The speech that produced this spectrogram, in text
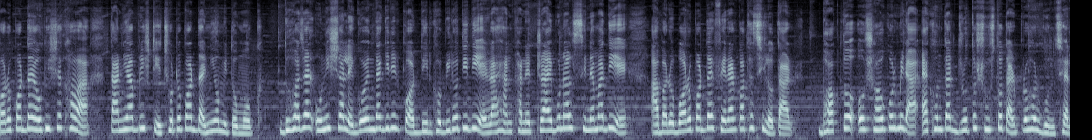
বড় পর্দায় অভিষেক হওয়া তানিয়া বৃষ্টি ছোট পর্দায় নিয়মিত মুখ। দু হাজার উনিশ সালে গোয়েন্দাগিরির পর দীর্ঘ বিরতি দিয়ে রায়হান খানের ট্রাইব্যুনাল সিনেমা দিয়ে আবারও বড় পর্দায় ফেরার কথা ছিল তার। ভক্ত ও সহকর্মীরা এখন তার দ্রুত সুস্থতার প্রহর গুনছেন।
